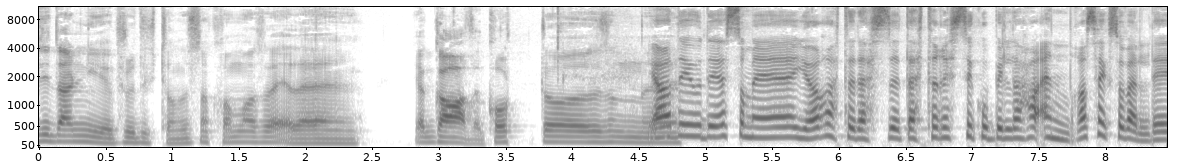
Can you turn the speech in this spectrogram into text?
de der nye produktene du snakker om, altså er det ja, gavekort og sånn Ja, det er jo det som er, gjør at desse, dette risikobildet har endra seg så veldig.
